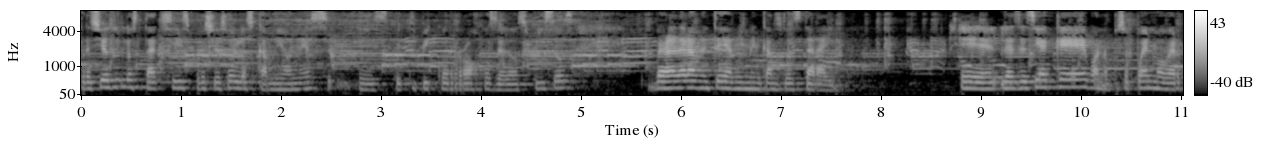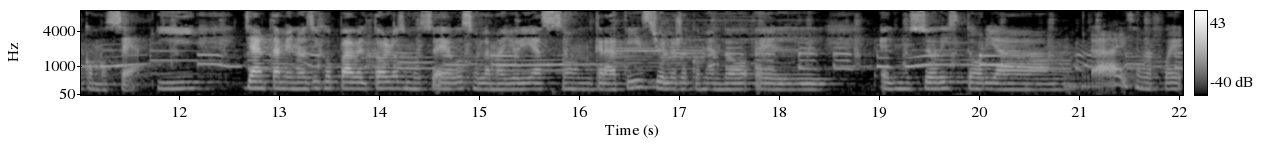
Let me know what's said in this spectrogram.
preciosos los taxis, preciosos los camiones, este, típicos rojos de dos pisos. Verdaderamente a mí me encantó estar ahí. Eh, les decía que, bueno, pues se pueden mover como sea. Y ya también nos dijo Pavel, todos los museos o la mayoría son gratis. Yo les recomiendo el, Museo de Historia, ay, se me fue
